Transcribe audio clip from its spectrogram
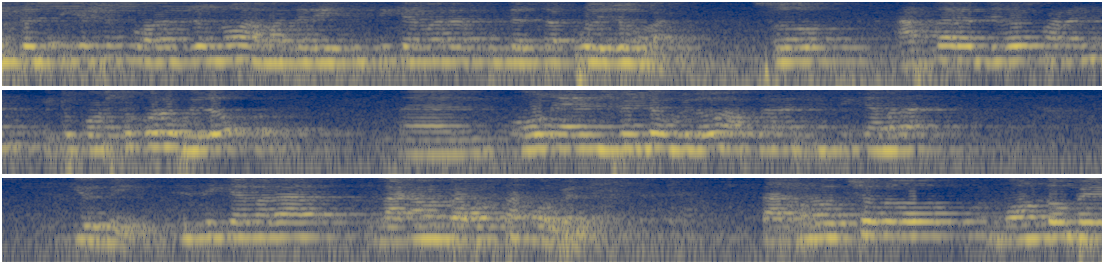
ইনভেস্টিগেশন করার জন্য আমাদের এই সিসি ক্যামেরার ফুটেজটা প্রয়োজন হয়। সো আপনারা যেভাবে পারেন, একটু কষ্ট করে হইলেও ওন অ্যারেঞ্জমেন্টও হলো আপনারা CC camera excuse me CC camera লাগানোর ব্যবস্থা করবেন। তারপরে হচ্ছে হলো মণ্ডপে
